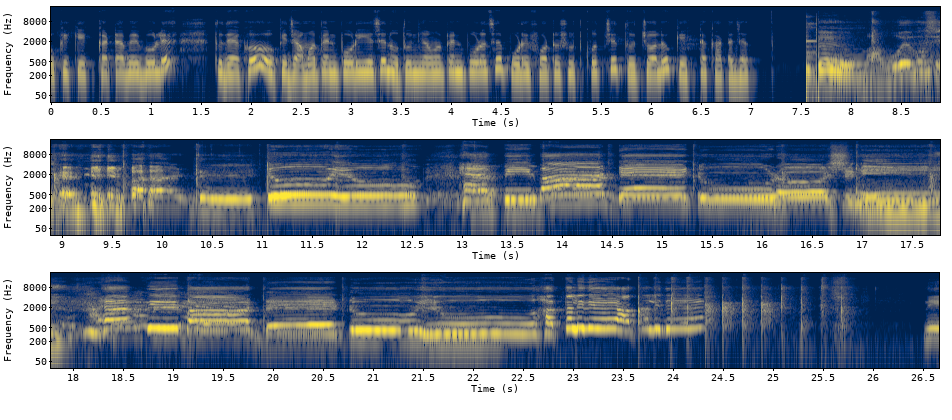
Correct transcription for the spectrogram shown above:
ওকে কেক কাটাবে বলে। তো দেখো, ওকে জামা প্যান্ট পরিয়েছে, নতুন জামা প্যান্ট পরেছে, পরে ফটোশ্যুট করছে। তো চলো কেকটা কাটা যাক। বাবুয়ে বসে birthday to you happy birthday to Roshni happy birthday to you হাততালি দে হাততালি দে। নে।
